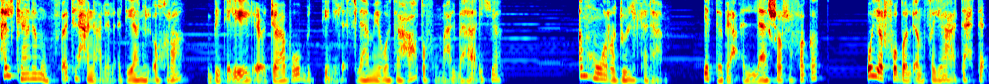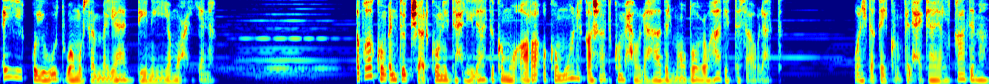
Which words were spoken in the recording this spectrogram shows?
هل كان منفتحا على الأديان الأخرى بدليل إعجابه بالدين الإسلامي وتعاطفه مع البهائية؟ أم هو رجل سلام يتبع اللاشر فقط ويرفض الانصياع تحت أي قيود ومسميات دينية معينة؟ أبغاكم أنتم تشاركوني تحليلاتكم وآراءكم ونقاشاتكم حول هذا الموضوع وهذه التساؤلات. والتقيكم في الحكاية القادمة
